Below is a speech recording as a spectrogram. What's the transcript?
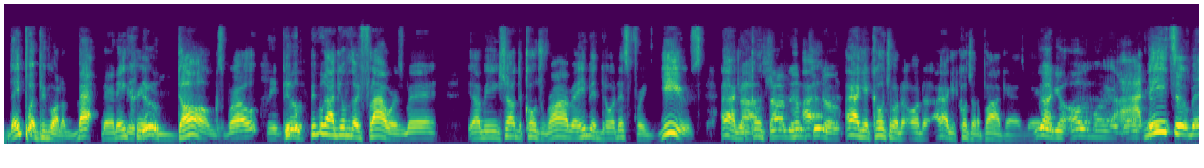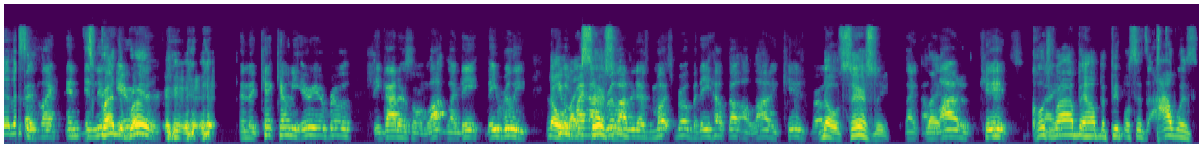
they put people on the map, man. They, They create do. dogs, bro. They People, do. people gotta give them their flowers, man. You know what I mean? Shout out to Coach Ron, man. He been doing this for years. I gotta get Nah, Coach. shout out to him I- too, though. I gotta get Coach on the on the. I gotta get Coach on the podcast, man. You gotta get all of them on there. I need to, man. Listen, like in, in this spread the area, word. in the Kent County area, bro, they got us on lock. Like they, they really no, people like might seriously. not realize it as much, bro, but they helped out a lot of kids, bro. No, seriously. like a like- lot of kids. Coach like, Ron been helping people since I was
